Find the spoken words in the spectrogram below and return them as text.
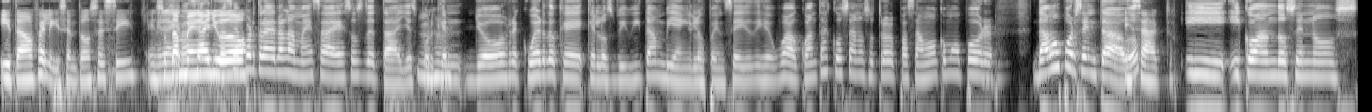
Y estaban felices. Entonces sí, eso Mira, también gracias- ayudó. Gracias por traer a la mesa esos detalles, porque Ujú. yo recuerdo que, que los viví también y los pensé. Yo dije, wow, cuántas cosas nosotros pasamos como por. Damos por sentado. Exacto. Y, y cuando se nos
